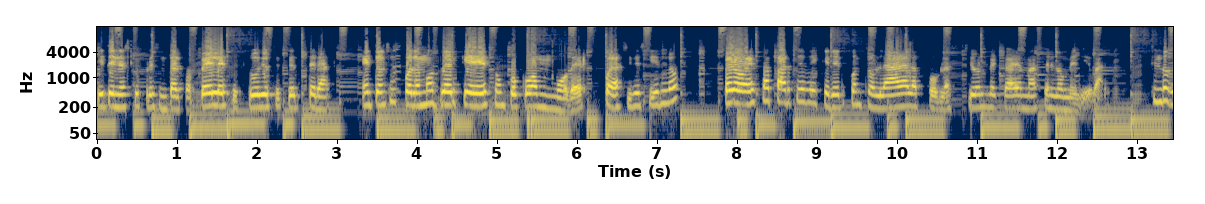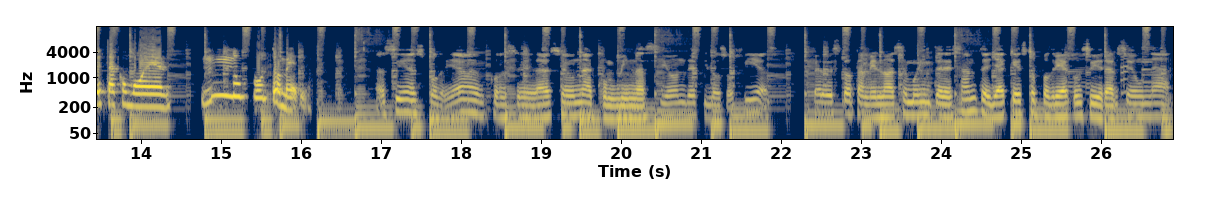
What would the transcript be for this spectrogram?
y tenías que presentar papeles, estudios, etcétera. Entonces podemos ver que es un poco moderno, por así decirlo, pero esta parte de querer controlar a la población recae más en lo medieval. Siento que está como en mm, un punto medio. Así es, podría considerarse una combinación de filosofías, pero esto también lo hace muy interesante, ya que esto podría considerarse una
